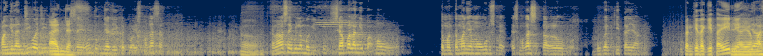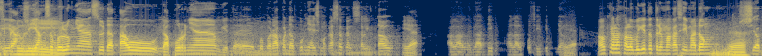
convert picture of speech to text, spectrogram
panggilan jiwa ji Anjas. saya untuk jadi ketua Ais Makassar. Oh. Kenapa saya bilang begitu? Siapa lagi Pak mau teman-teman yang mau urus Ais Makassar kalau bukan kita yang bukan kita kita ini Iya, yang masih yang, peduli. yang sebelumnya sudah tahu dapurnya gitu eh, beberapa dapurnya Ais Makassar kan saling tahu Iya. hal-hal negatif, hal-hal positif yang Iya. Oke lah kalau begitu terima kasih Madong. Ya. siap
